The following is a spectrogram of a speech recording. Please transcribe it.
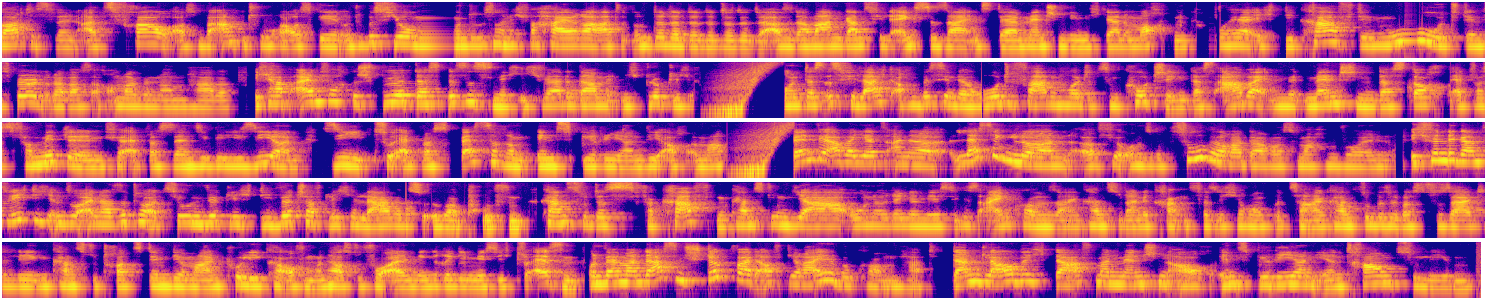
Gottes Willen, als Frau aus dem Beamtentum rausgehen und du bist jung und du bist noch nicht verheiratet und also da waren ganz viele Ängste seitens der Menschen, die mich gerne mochten. Woher ich die Kraft, den Mut, den Spirit oder was auch immer genommen habe. Ich habe einfach gespürt, das ist es nicht. Ich werde damit nicht glücklich. Und das ist vielleicht auch ein bisschen der rote Faden heute zum Coaching, das Arbeiten mit Menschen, das doch etwas vermitteln, für etwas sensibilisieren, sie zu etwas Besserem inspirieren, wie auch immer. Wenn wir aber jetzt eine Lessing Learn äh, für unsere Zuhörer daraus machen wollen, ich finde ganz wichtig, in so einer Situation wirklich die wirtschaftliche Lage zu überprüfen. Kannst du das verkraften? Kannst du ein Jahr ohne regelmäßiges Einkommen sein? Kannst du deine Krankenversicherung bezahlen? Kannst du ein bisschen was zur Seite legen? Kannst du trotzdem dir mal einen Pulli kaufen und hast du vor allen Dingen regelmäßig zu essen? Und wenn man das ein Stück weit auf die Reihe bekommen hat, dann glaube ich, darf man Menschen auch inspirieren, ihren Traum zu leben.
